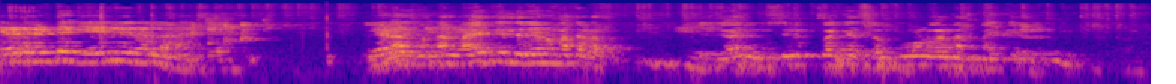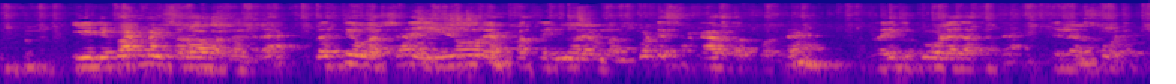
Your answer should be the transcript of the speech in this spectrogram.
ಎರಡು ಗಂಟೆಗೆ ಏನು ಇರಲ್ಲ ನನಗೆ. ನನ್ನ ಮಾಹಿತಿ ಇಲ್ದ್ರೆ ಏನು ಮಾತಾಡೋದು? ಈಗ ನಿಮ್ಮ ಸಿಲ್ಕ್ ಬಗ್ಗೆ ಸಂಪೂರ್ಣವಾಗಿ ನನ್ನ ಮಾಹಿತಿ ಇಲ್ಲ. ಈ ಡಿಪಾರ್ಟ್ಮೆಂಟ್ ಸರೋಗ್ಬೇಕಂದ್ರೆ ಪ್ರತಿ ವರ್ಷ ಇನ್ನೂರ ಎಪ್ಪತ್ತು ಇನ್ನೂರ ಎಂಬತ್ತು ಕೋಟಿ ಸರ್ಕಾರದವ್ರು ಕೊಟ್ಟರೆ ರೈತರಿಗೂ ಒಳ್ಳೇದಾಗ್ತದೆ ಎಲ್ಲರಿಗೂ ಒಳ್ಳೇದು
